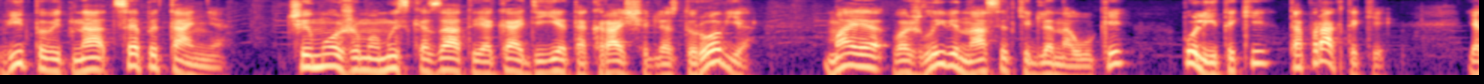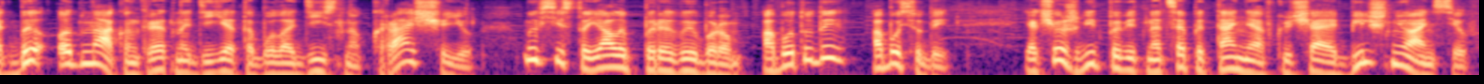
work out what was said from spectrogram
відповідь на це питання: чи можемо ми сказати, яка дієта краща для здоров'я, має важливі наслідки для науки, політики та практики. Якби одна конкретна дієта була дійсно кращою, ми всі стояли б перед вибором або туди, або сюди. Якщо ж відповідь на це питання включає більш нюансів,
